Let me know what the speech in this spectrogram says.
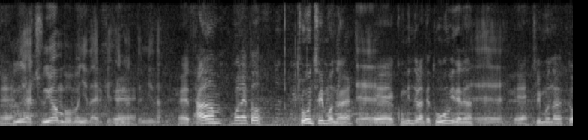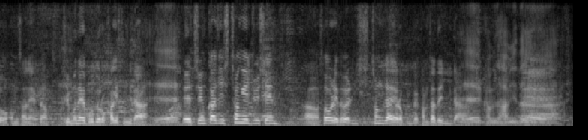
예. 굉장히 중요한 부분이다 이렇게 예. 생각됩니다. 예, 다음번에 또 좋은 질문을 예. 예, 국민들한테 도움이 되는 예. 예, 질문을 또 엄선해서 질문해 보도록 하겠습니다. 예. 예, 지금까지 시청해 주신 어, 서울에서 시청자 여러분들 감사드립니다. 네, 감사합니다. 예. 예.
